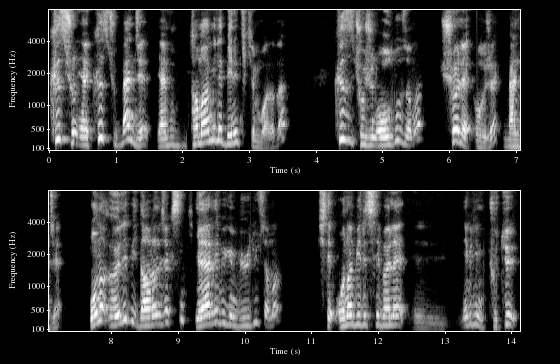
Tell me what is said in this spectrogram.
Kız şu yani kız şu bence yani bu tamamıyla benim fikrim bu arada. Kız çocuğun olduğu zaman şöyle olacak bence. Ona öyle bir davranacaksın ki ileride bir gün büyüdüğü zaman işte ona birisi böyle e, ne bileyim kötü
